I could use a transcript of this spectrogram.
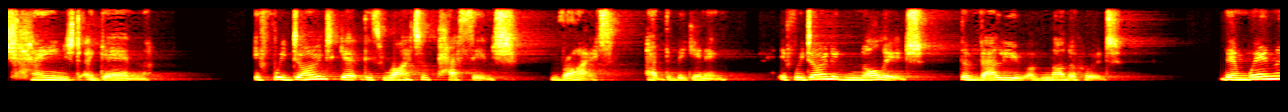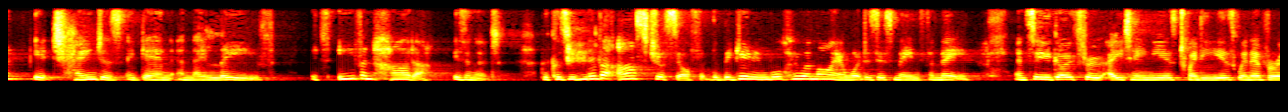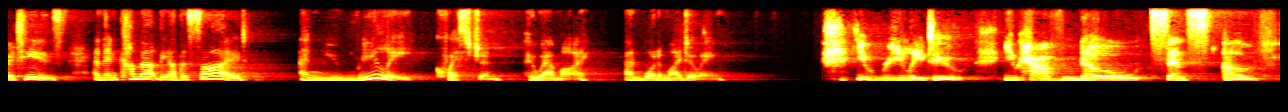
changed again, if we don't get this rite of passage right at the beginning, if we don't acknowledge the value of motherhood, then when it changes again and they leave, it's even harder, isn't it? Because you've never asked yourself at the beginning, well, who am I and what does this mean for me? And so you go through 18 years, 20 years, whenever it is, and then come out the other side and you really question, who am I and what am I doing? You really do. You have no sense of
